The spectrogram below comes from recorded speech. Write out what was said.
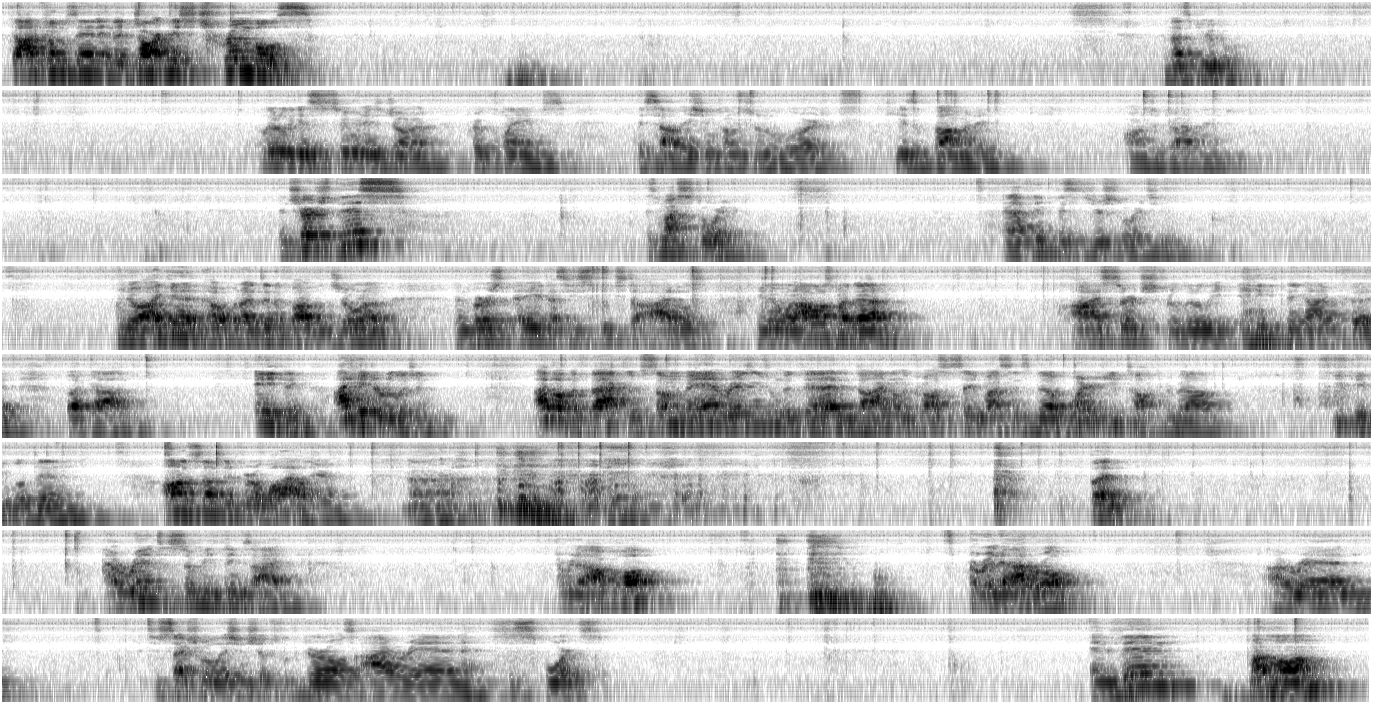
God comes in and the darkness trembles. And that's beautiful. Literally, as soon as Jonah proclaims that salvation comes from the Lord, he is vomited onto dry land. In church, this is my story. And I think this is your story too. You know, I can't help but identify with Jonah in verse 8 as he speaks to idols. You know, when I lost my dad, I searched for literally anything I could but God. Anything. I hated religion. I thought the fact of some man raising from the dead and dying on the cross to save my sins, no, what are you talking about? You people have been on something for a while here. Uh, but I ran to so many things. I, I ran to alcohol. I ran to Adderall. I ran to sexual relationships with girls. I ran to sports. And then my mom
